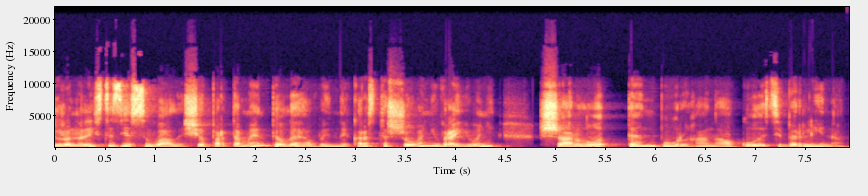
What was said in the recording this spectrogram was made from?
Журналісти з'ясували, що апартаменти Олега Винника розташовані в районі Шарлоттенбурга на околиці Берліна.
